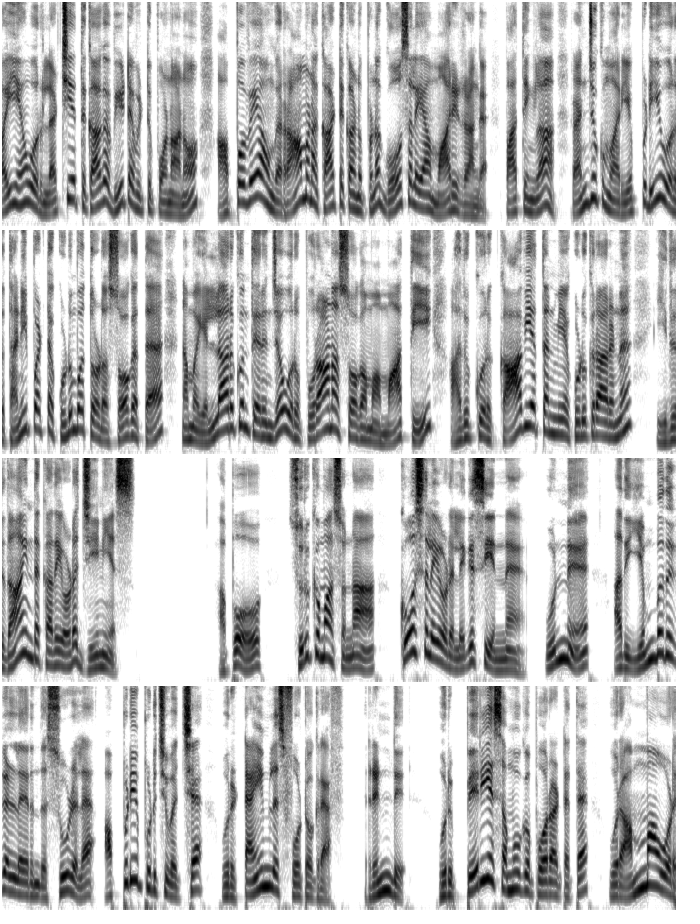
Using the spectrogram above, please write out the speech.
பையன் ஒரு லட்சியத்துக்காக வீட்டை விட்டு போனானோ அப்பவே அவங்க ராமனை காட்டுக்கு அனுப்புன கோசலையா மாறிடுறாங்க. பாத்தீங்களா? ரஞ்சுகுமார் எப்படி ஒரு தனிப்பட்ட குடும்பத்தோட சோகத்தை நம்ம எல்லாருக்கும் தெரிஞ்ச ஒரு புராண சோகமா மாத்தி அதுக்கு ஒரு காவியத்தன்மையை கொடுக்கறாருன்னு இதுதான் இந்த கதையோட ஜீனியஸ் அப்போ சுருக்கமா சொன்னா கோசலையோட லெகசி என்ன? ஒன்னு அது எண்பதுகள்ல இருந்த சூழலை அப்படியே புடிச்சு வச்ச ஒரு டைம்லெஸ் போட்டோகிராஃப் ரெண்டு ஒரு பெரிய சமூக போராட்டத்தை ஒரு அம்மாவோட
